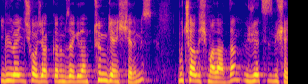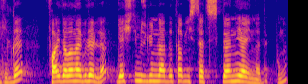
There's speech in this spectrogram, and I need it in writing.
İl ve ilçe ocaklarımıza giden tüm gençlerimiz bu çalışmalardan ücretsiz bir şekilde faydalanabilirler. Geçtiğimiz günlerde tabii istatistiklerini yayınladık bunu.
